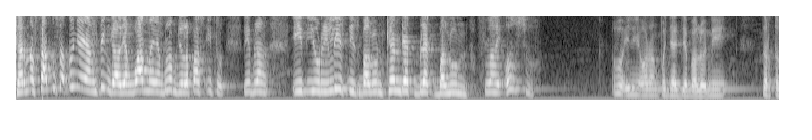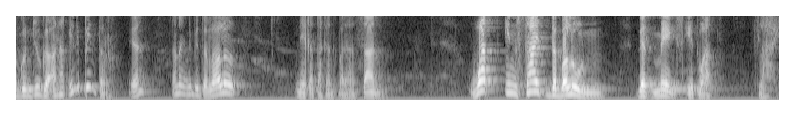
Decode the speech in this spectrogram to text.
Karena satu-satunya yang tinggal, yang warna yang belum dilepas itu. Dia bilang, if you release this balloon, can that black balloon fly also? Oh ini orang penjajah balon ini tertegun juga. Anak ini pinter. ya Anak ini pinter. Lalu dia katakan kepada Hasan, what inside the balloon that makes it what? Fly.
